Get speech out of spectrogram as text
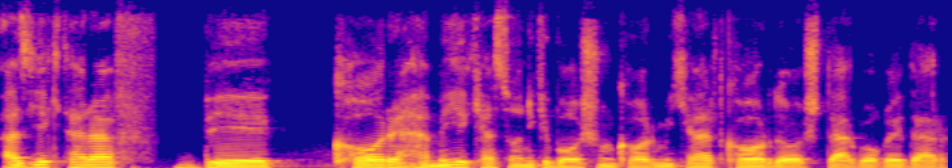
از یک طرف به کار همه کسانی که باشون کار می‌کرد کار داشت. در واقع در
